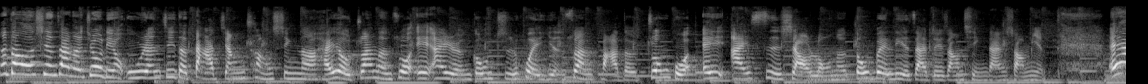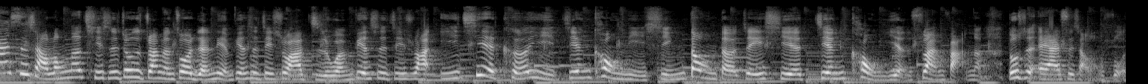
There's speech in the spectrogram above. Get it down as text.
那到了现在呢，就连无人机的大疆创新呢，还有专门做 AI 人工智慧演算法的中国 AI 四小龙呢，都被列在这张清单上面。AI 四小龙呢，其实就是专门做人脸辨识技术啊、指纹辨识技术啊，一切可以监控你行动的这一些监控演算法呢，都是 AI 四小龙所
